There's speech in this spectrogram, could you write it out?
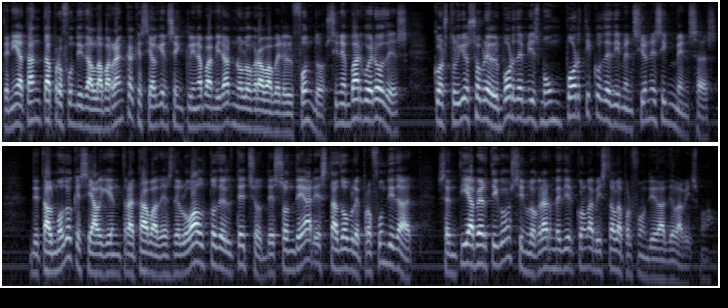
Tenía tanta profundidad la barranca que si alguien se inclinaba a mirar no lograba ver el fondo. Sin embargo, Herodes construyó sobre el borde mismo un pórtico de dimensiones inmensas, de tal modo que si alguien trataba desde lo alto del techo de sondear esta doble profundidad, sentía vértigo sin lograr medir con la vista la profundidad del abismo.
